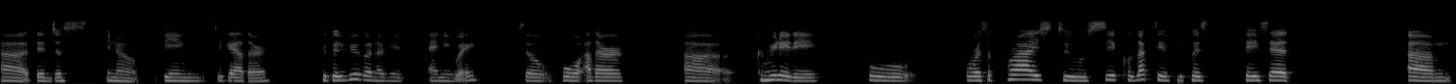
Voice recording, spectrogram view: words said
uh, than just you know being together because we are gonna meet anyway. So for other uh, community who were surprised to see collective because they said um,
